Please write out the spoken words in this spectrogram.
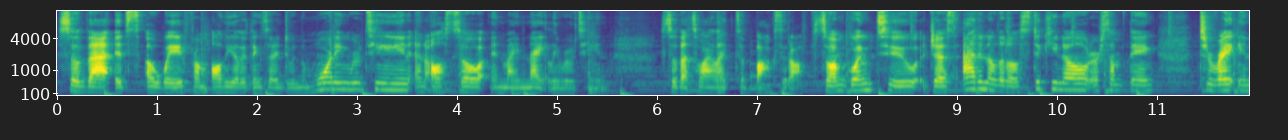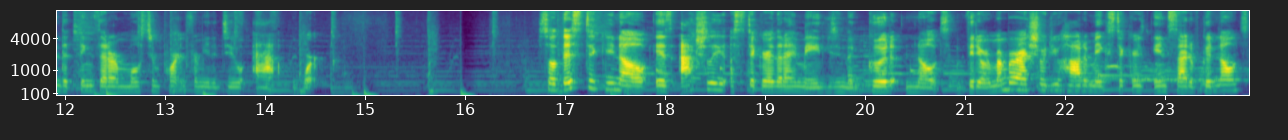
so that it's away from all the other things that I do in the morning routine and also in my nightly routine. So that's why I like to box it off. So I'm going to just add in a little sticky note or something to write in the things that are most important for me to do at work. So this sticky note is actually a sticker that I made using the Good Notes video. Remember I showed you how to make stickers inside of Good Notes?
